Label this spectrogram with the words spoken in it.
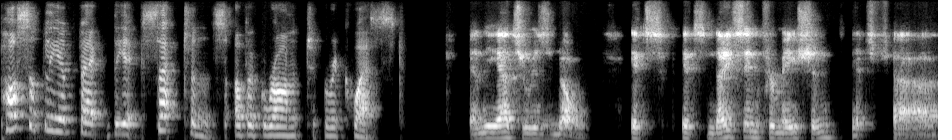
possibly affect the acceptance of a grant request? And the answer is no. It's it's nice information. It's uh,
